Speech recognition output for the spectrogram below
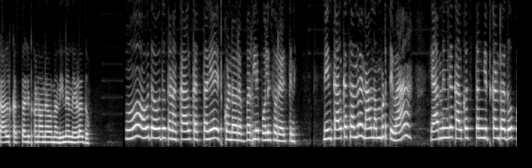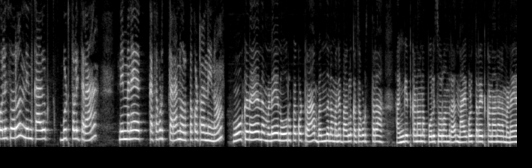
ಕಾಲು ಕತ್ತಾಗಿ ಇಟ್ಕೊಂಡವನೇ ಅವ್ರನ್ನ ನೀನೇನು ಹೇಳೋದು? ಓ ಹೌದು ಹೌದು ಕಣ. ಕಾಲ್ ಕತ್ತಾಗೆ ಇಟ್ಕೊಂಡವ್ರೆ. ಬರ್ಲಿ ಪೊಲೀಸರು ಹೇಳ್ತೀನಿ. ನೀನ್ ಕಾಲ್ ಕಸ ಅಂದ್ರೆ ನಾವು ನಂಬ್ಬಿಡ್ತೀವ? ಯಾರು ನಿನ್ಗೆ ಕಾಲ್ ಕಸ್ತಂಗೆ ಇಟ್ಕೊಂಡ್ರದು? ಪೊಲೀಸರು ನಿನ್ ಕಾಲ್ ಬಿಟ್ಟು ತೊಳಿತಾರ? ನಿನ್ ಮನೆ ಕಸ ಗುಡಿಸ್ತಾರ? ನೂರು ರೂಪಾಯಿ ಕೊಟ್ರ ನೀನು? ಹ್ಞೂ ಕಣೆ ನಮ್ಮ ಮನೆ ನೂರು ರೂಪಾಯಿ ಕೊಟ್ರ ಬಂದು ನಮ್ಮ ಮನೆ ಬಾಗಿಲು ಕಸ ಗುಡಿಸ್ತಾರ? ಹಂಗೆ ಇಟ್ಕೊಂಡವನ ಪೊಲೀಸರು ಅಂದ್ರೆ ನಾಯಿಗಳ ಥರ ಇಟ್ಕೊಂಡವನ ನಮ್ಮ ಮನೆಯ?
